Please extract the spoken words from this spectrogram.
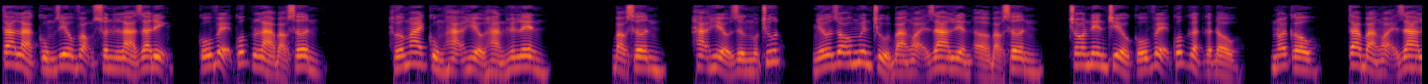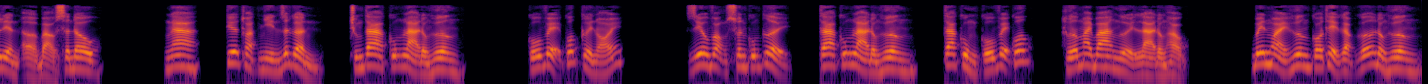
ta là cùng Diêu Vọng Xuân là gia định, cố vệ quốc là Bảo Sơn. Hứa mai cùng Hạ hiểu hàn huyên lên. Bảo Sơn, Hạ hiểu dừng một chút, nhớ rõ nguyên chủ bà ngoại gia liền ở Bảo Sơn, cho nên chiều cố vệ quốc gật gật đầu, nói câu, ta bà ngoại gia liền ở Bảo Sơn đâu. Nga, kia thoạt nhìn rất gần, chúng ta cũng là đồng hương. Cố vệ quốc cười nói. Diêu vọng xuân cũng cười, ta cũng là đồng hương, ta cùng cố vệ quốc, hứa mai ba người là đồng học. Bên ngoài hương có thể gặp gỡ đồng hương,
